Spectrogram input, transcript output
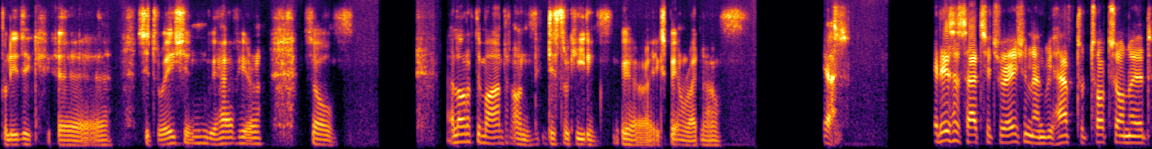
political uh, situation we have here. So a lot of demand on district heating we are experiencing right now. Yes it is a sad situation, and we have to touch on it.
